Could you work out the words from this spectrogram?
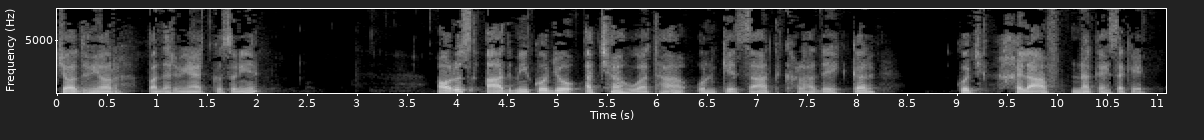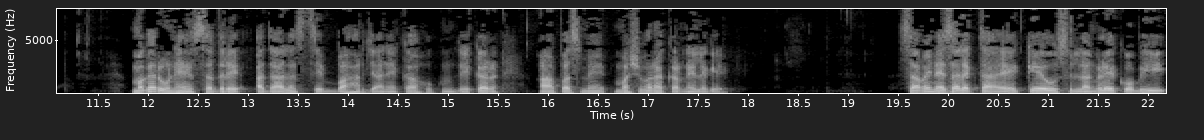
چودہویں اور پندرہویں آیت کو سنیے۔ اور اس آدمی کو جو اچھا ہوا تھا، ان کے ساتھ کھڑا دیکھ کر کچھ خلاف نہ کہہ سکے۔ مگر انہیں صدر عدالت سے باہر جانے کا حکم دے کر آپس میں مشورہ کرنے لگے۔ سامن ایسا لگتا ہے کہ اس لنگڑے کو بھی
